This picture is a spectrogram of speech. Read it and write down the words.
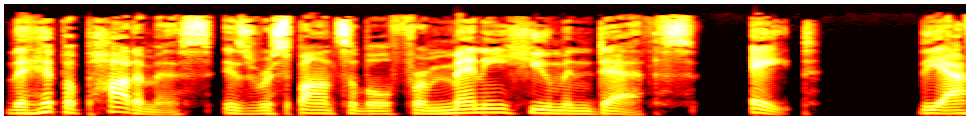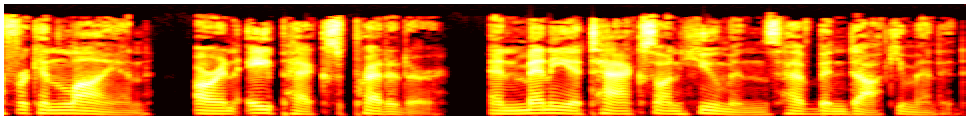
The hippopotamus is responsible for many human deaths. 8. The African lion are an apex predator, and many attacks on humans have been documented.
